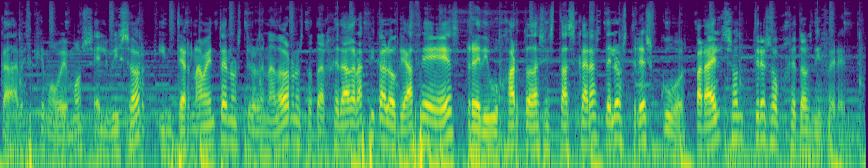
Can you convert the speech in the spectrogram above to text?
cada vez que movemos el visor. Internamente en nuestro ordenador, nuestra tarjeta gráfica lo que hace es redibujar todas estas caras de los tres cubos. Para él son tres objetos diferentes.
